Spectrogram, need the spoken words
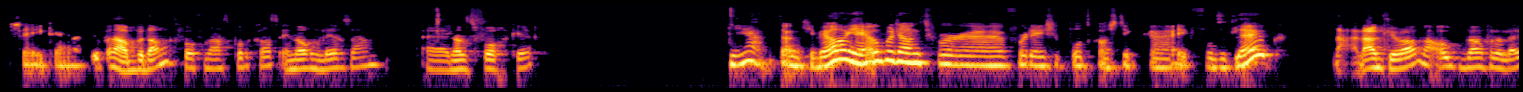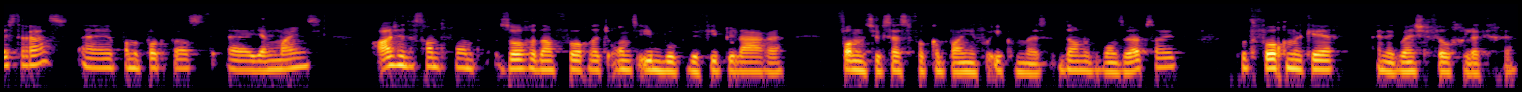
Zeker. Nou, bedankt voor vandaag's podcast. Enorm leerzaam. Uh, dat is de vorige keer. Ja, dankjewel. Jij ook bedankt voor, uh, voor deze podcast. Ik, ik vond het leuk. Nou, dankjewel. Nou, ook bedankt voor de luisteraars van de podcast Young Minds. Als je het interessant vond, zorg er dan voor dat je ons e-book, De Vier Pilaren van een succesvolle campagne voor e-commerce, downloadt op onze website. Tot de volgende keer en ik wens je veel gelukkige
